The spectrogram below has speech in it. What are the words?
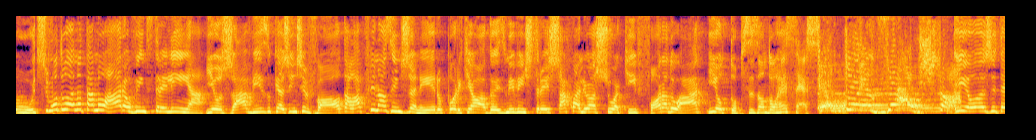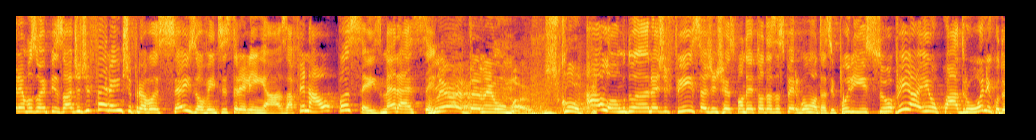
o último do ano tá no ar, ouvinte estrelinha. E eu já aviso que a gente volta lá pro finalzinho de janeiro, porque ó, 2023 chacoalhou a chu aqui fora do ar e eu tô precisando de um recesso. Eu tô exausta! E hoje teremos um episódio diferente pra vocês, ouvintes estrelinhas. Afinal, vocês merecem. Merda nenhuma. Desculpa. Ao longo do ano é difícil a gente responder todas as perguntas e por isso, vem aí o quadro único do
